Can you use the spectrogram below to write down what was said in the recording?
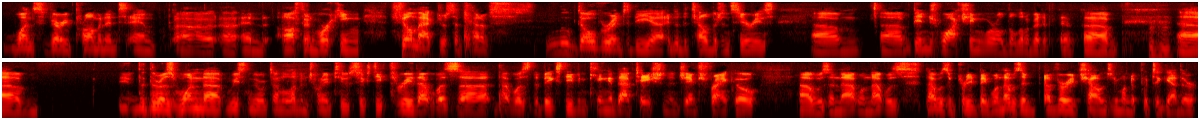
once very prominent and uh, uh, and often working film actors have kind of moved over into the uh, into the television series um, binge watching world a little bit. Um, mm-hmm. There was one uh, recently worked on 11.22.63 that was uh, that was the big Stephen King adaptation and James Franco uh, was in that one. That was that was a pretty big one. That was a, a very challenging one to put together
